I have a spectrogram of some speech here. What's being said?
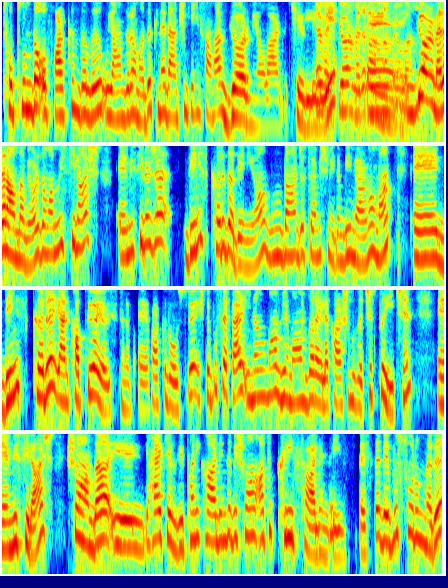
toplumda o farkındalığı uyandıramadık. Neden? Çünkü insanlar görmüyorlardı kirliliği. Evet görmeden Ee, anlamıyorlar. görmeden anlamıyoruz ama müsilaj, e, müsilaja deniz karı da deniyor. Bunu daha önce söylemiş miydim bilmiyorum ama e, deniz karı yani kaplıyor ya üstünü e, farklı bir oluşturuyor. İşte bu sefer inanılmaz bir manzarayla karşımıza çıktığı için e, müsilaj şu anda e, herkes bir panik halinde ve şu an artık kriz halindeyiz Beste ve bu sorunları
